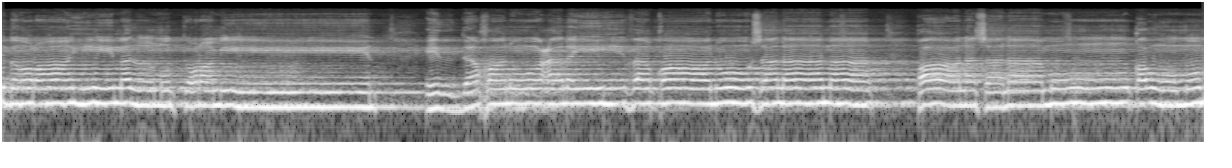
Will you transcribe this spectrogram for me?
إبراهيم المكرمين؟ إذ دخلوا عليه فقالوا سلاما قال سلام قوم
